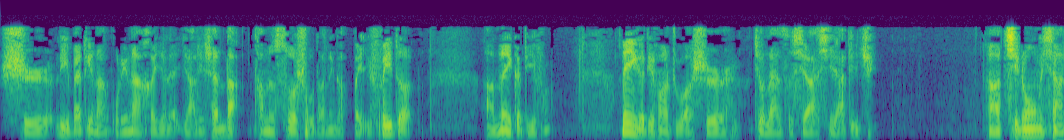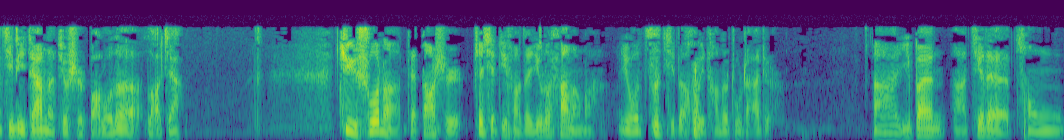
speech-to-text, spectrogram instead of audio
是利白蒂娜、古利奈和亚亚历山大他们所属的那个北非的啊那个地方，另一个地方主要是就来自西亚西亚地区。啊，其中像基利加呢，就是保罗的老家。据说呢，在当时这些地方在耶路撒冷呢有自己的会堂的驻扎点啊，一般啊接待从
